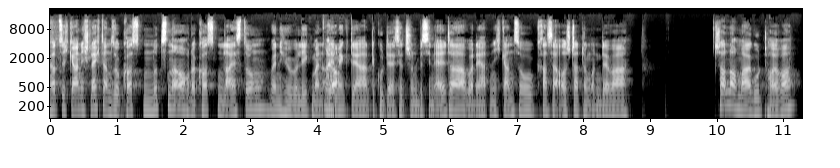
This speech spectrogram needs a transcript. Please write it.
hört sich gar nicht schlecht an, so Kosten-Nutzen auch oder Kosten-Leistung. Wenn ich mir überlege, mein Ja. iMac, der hat, gut, der ist jetzt schon ein bisschen älter, aber der hat nicht ganz so krasse Ausstattung und der war schon noch mal gut teurer.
